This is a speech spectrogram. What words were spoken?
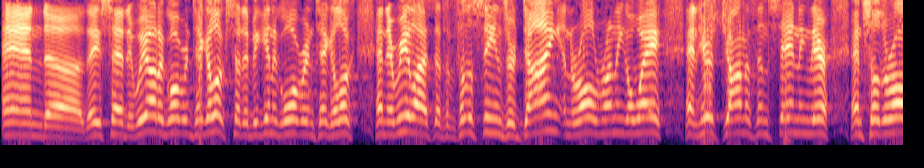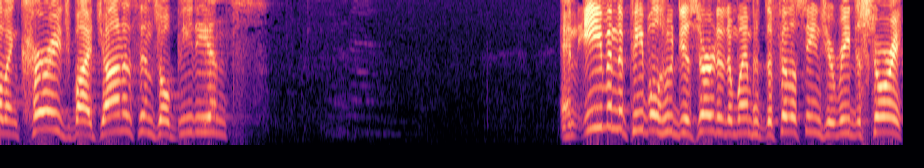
And uh, they said, We ought to go over and take a look. So they begin to go over and take a look. And they realize that the Philistines are dying and they're all running away. And here's Jonathan standing there. And so they're all encouraged by Jonathan's obedience. And even the people who deserted and went with the Philistines, you read the story,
